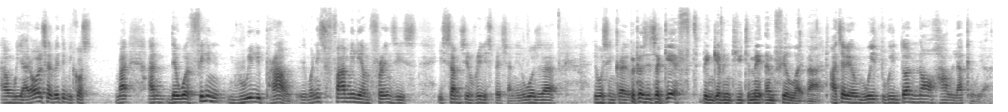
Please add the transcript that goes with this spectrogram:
and we are all celebrating because my, and they were feeling really proud when it's family and friends is is something really special it was uh, it was incredible because it's a gift being given to you to make them feel like that i tell you we, we don't know how lucky we are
